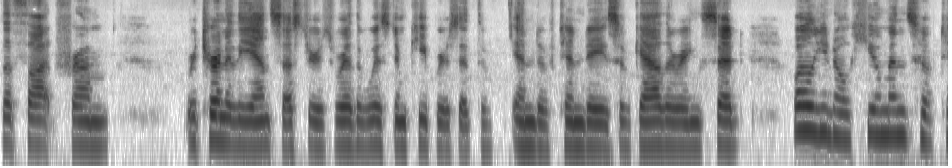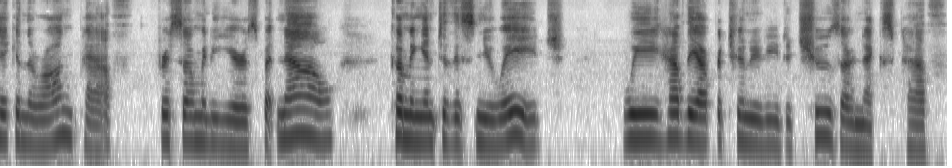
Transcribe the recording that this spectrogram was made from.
the thought from Return of the Ancestors, where the wisdom keepers at the end of 10 days of gathering said, Well, you know, humans have taken the wrong path for so many years, but now coming into this new age, we have the opportunity to choose our next path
